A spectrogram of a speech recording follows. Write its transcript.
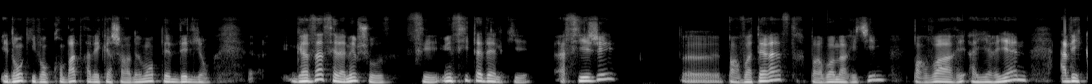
Et donc, ils vont combattre avec acharnement tel des lions. Gaza, c'est la même chose. C'est une citadelle qui est assiégée euh, par voie terrestre, par voie maritime, par voie aérienne, avec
